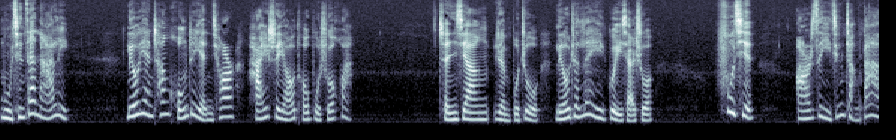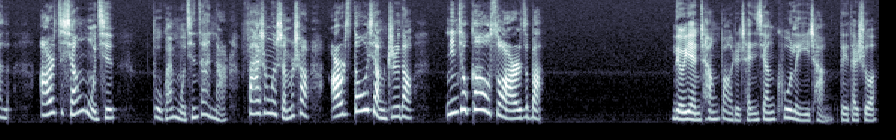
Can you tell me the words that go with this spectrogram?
母亲在哪里？”刘彦昌红着眼圈，还是摇头不说话。沉香忍不住流着泪跪下说：“父亲，儿子已经长大了，儿子想母亲，不管母亲在哪儿，发生了什么事儿，儿子都想知道。您就告诉儿子吧。”刘彦昌抱着沉香哭了一场，对他说：“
